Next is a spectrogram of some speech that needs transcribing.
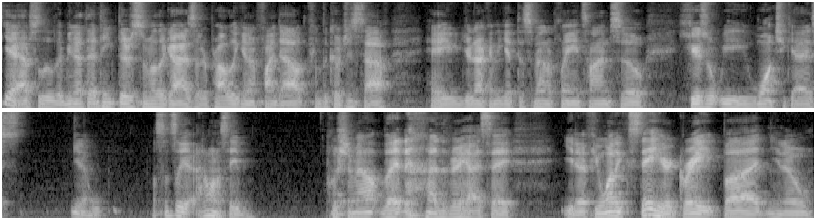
Yeah, absolutely. I mean, I, th- I think there's some other guys that are probably going to find out from the coaching staff hey, you're not going to get this amount of playing time, so here's what we want you guys, you know, essentially, I don't want to say push them out, but at the very high, say, you know, if you want to stay here, great, but, you know,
